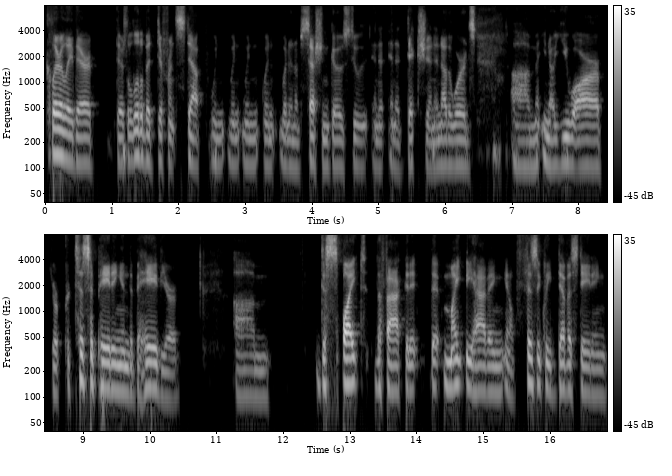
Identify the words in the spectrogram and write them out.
clearly there there's a little bit different step when when when when, when an obsession goes to an, an addiction. In other words, um, you know, you are you're participating in the behavior. Um, despite the fact that it that might be having you know physically devastating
